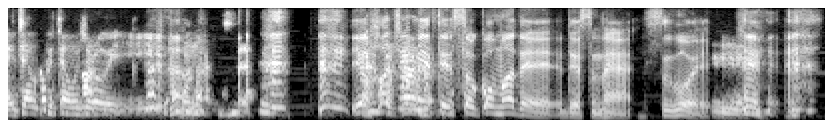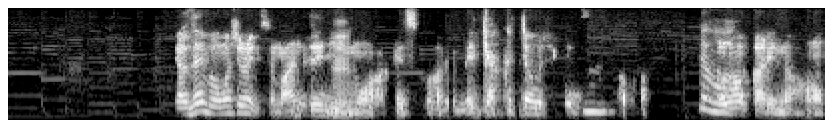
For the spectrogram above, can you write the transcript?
めちゃくちゃ面白い本なんです。え。いや、初めてそこまでですね。すごい。うんいや全部面白いんですよ。マンジェニーもエスコバルめちゃくちゃ面白いんですけど、でも、そのあかりの本。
